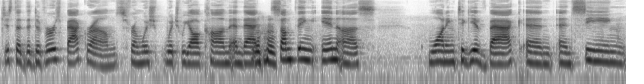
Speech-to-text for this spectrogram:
just the, the diverse backgrounds from which which we all come and that mm-hmm. something in us wanting to give back and and seeing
